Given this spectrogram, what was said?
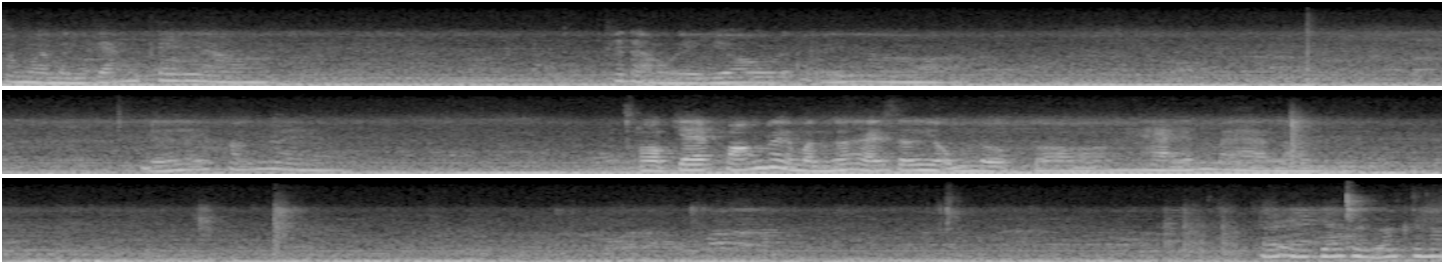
xong rồi mình gắn cái ờ, cái đầu này vô để ờ, để lấy phấn ra một chai phấn thì mình có thể sử dụng được ờ, 2 đến 3 lần. Đấy, em kéo rất cái nó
